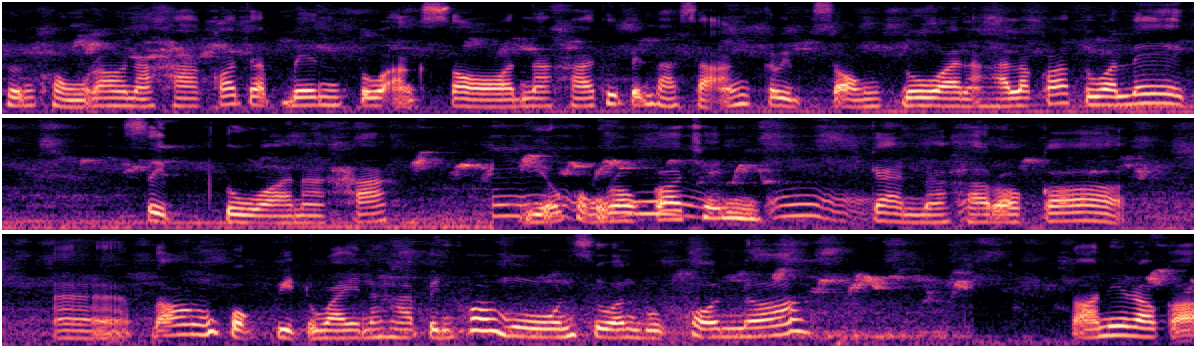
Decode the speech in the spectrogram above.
ชนของเรานะคะ ก็จะเป็นตัวอักษรนะคะ ที่เป็นภาษาอังกฤษ 2 ตัวนะคะ แล้วก็ตัวเลข 10 ตัวนะคะ เดี๋ยวของเราก็เช่นกันนะคะเราก็ต้องปกปิดไว้นะคะ เป็นข้อมูลส่วนบุคคลเนาะตอนนี้เราก็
